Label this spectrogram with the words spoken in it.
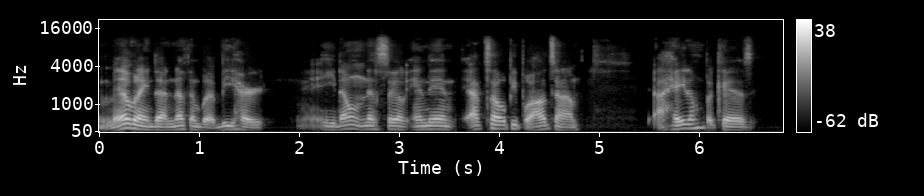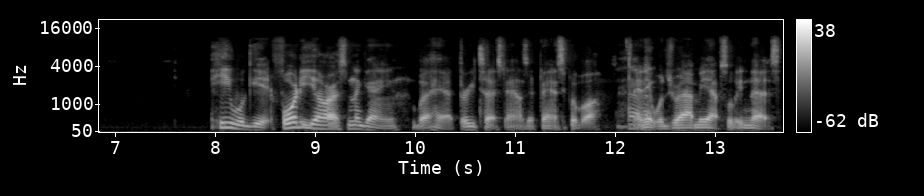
Melvin ain't done nothing but be hurt. He don't necessarily. And then I've told people all the time, I hate him because he will get 40 yards in the game, but have three touchdowns in fantasy football, uh-huh. and it will drive me absolutely nuts.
